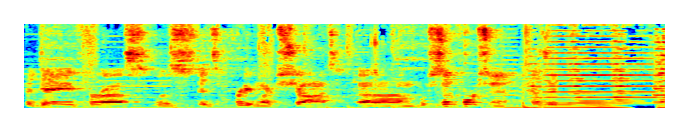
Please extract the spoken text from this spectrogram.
the day for us was it's pretty much shot, um, which is unfortunate because it.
